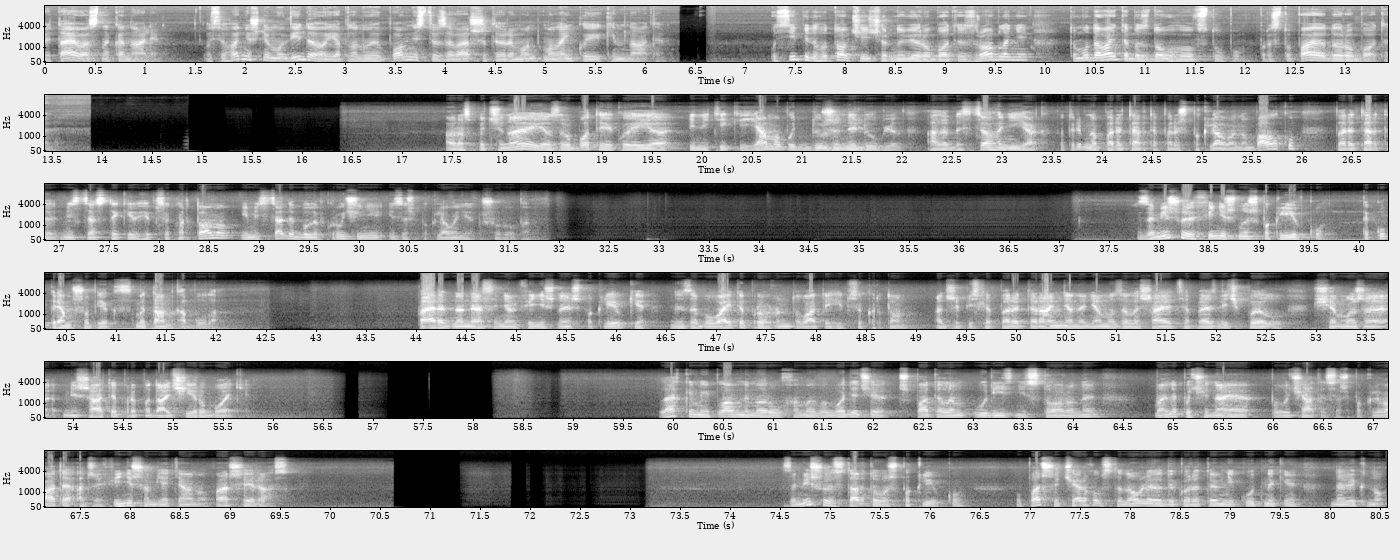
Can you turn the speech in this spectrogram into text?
Вітаю вас на каналі. У сьогоднішньому відео я планую повністю завершити ремонт маленької кімнати. Усі підготовчі і чорнові роботи зроблені, тому давайте без довгого вступу. Приступаю до роботи. Розпочинаю я з роботи, якої я і не тільки я, мабуть, дуже не люблю, але без цього ніяк. Потрібно перетерти перешпакльовану балку, перетерти місця стиків гіпсокартону і місця, де були вкручені і зашпакльовані шурупи. Замішую фінішну шпаклівку, таку прям, щоб як сметанка була. Перед нанесенням фінішної шпаклівки не забувайте прогрунтувати гіпсокартон, адже після перетирання на ньому залишається безліч пилу, що може мішати при подальшій роботі. Легкими і плавними рухами, виводячи шпателем у різні сторони, в мене починає получатися шпаклювати, адже фінішом я тягну перший раз. Замішую стартову шпаклівку. У першу чергу встановлюю декоративні кутники на вікно.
